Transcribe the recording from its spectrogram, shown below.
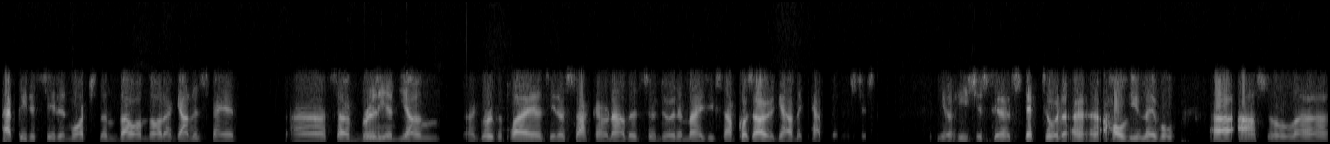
happy to sit and watch them, though I'm not a Gunners fan. Uh, so brilliant young uh, group of players, you know, Saka and others who are doing amazing stuff. Of course, Odegaard, the captain, is just, you know, he's just uh, stepped to an, a, a whole new level. Uh, Arsenal, uh,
